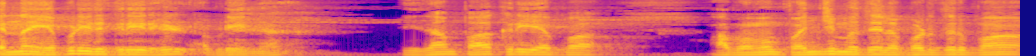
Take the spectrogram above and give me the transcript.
என்ன எப்படி இருக்கிறீர்கள்? அப்படின்னா நீதான் பாக்குறியப்பா அவன் பஞ்சு மெத்தையில் படுத்திருப்பான்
